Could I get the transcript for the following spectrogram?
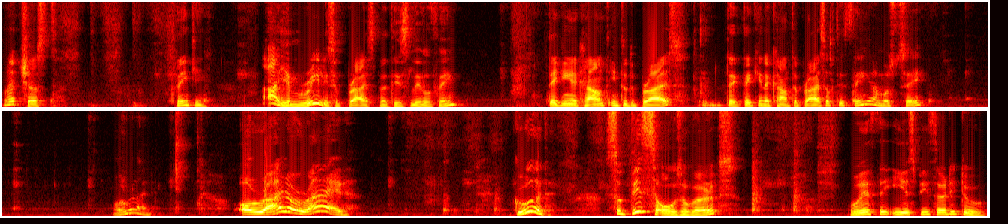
were just thinking. I am really surprised by this little thing. Taking account into the price, taking account the price of this thing, I must say. All right. All right, all right. Good. So this also works with the ESP32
